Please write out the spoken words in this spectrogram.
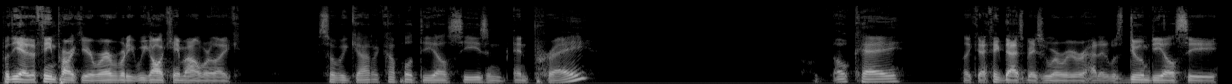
But yeah, the theme park year where everybody we all came out and we're like, "So we got a couple of DLCs and and pray." Okay, like I think that's basically where we were headed. Was Doom DLC.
